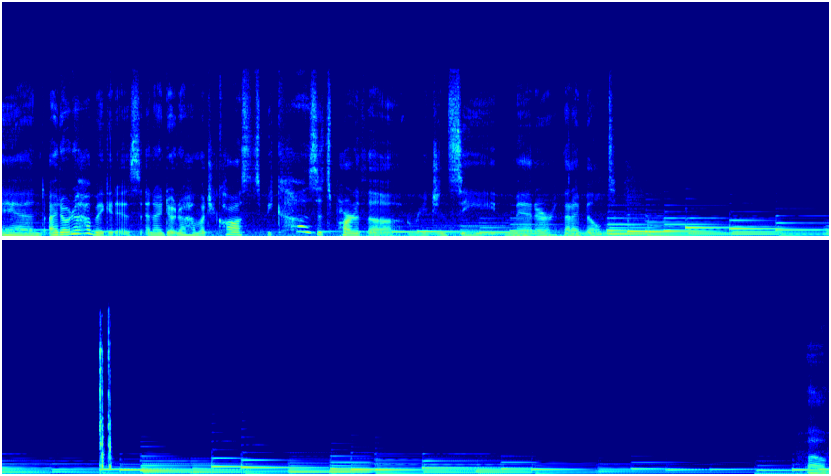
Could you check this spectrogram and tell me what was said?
And I don't know how big it is, and I don't know how much it costs because it's part of the Regency Manor that I built. Um,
